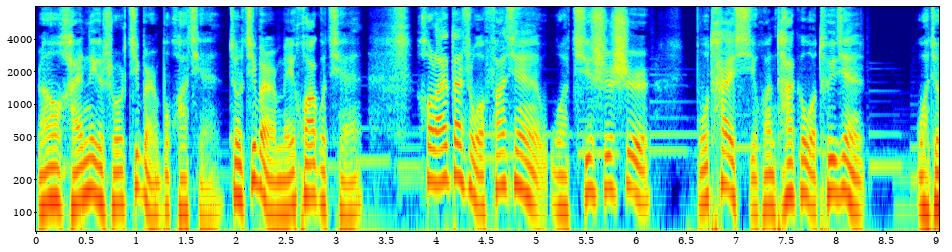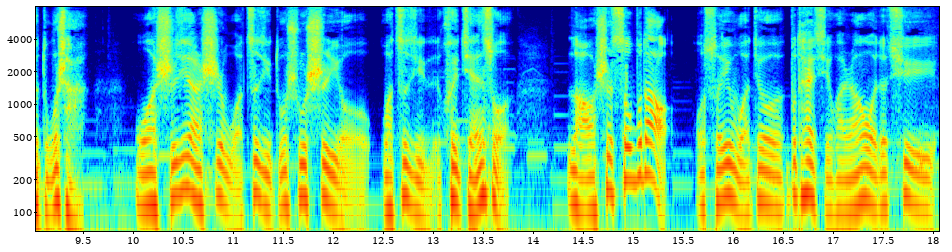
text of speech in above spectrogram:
然后还那个时候基本上不花钱，就基本上没花过钱。后来，但是我发现我其实是不太喜欢他给我推荐，我就读啥。我实际上是我自己读书是有我自己会检索，老是搜不到，我所以我就不太喜欢。然后我就去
